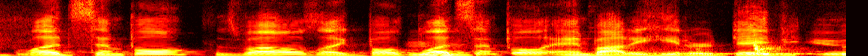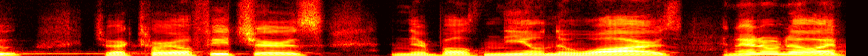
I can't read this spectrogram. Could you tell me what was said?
Blood Simple as well. It's like both Blood Mhm. Simple and Body Heat are debut directorial features, and they're both neo noirs. And I don't know if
